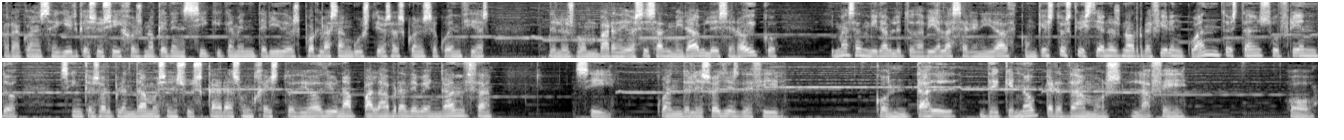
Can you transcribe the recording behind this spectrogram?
para conseguir que sus hijos no queden psíquicamente heridos por las angustiosas consecuencias de los bombardeos es admirable, es heroico y más admirable todavía la serenidad con que estos cristianos nos refieren cuánto están sufriendo, sin que sorprendamos en sus caras un gesto de odio, una palabra de venganza. Sí, cuando les oyes decir, con tal de que no perdamos la fe, oh,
